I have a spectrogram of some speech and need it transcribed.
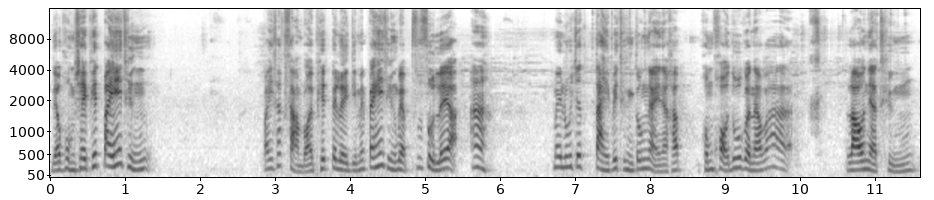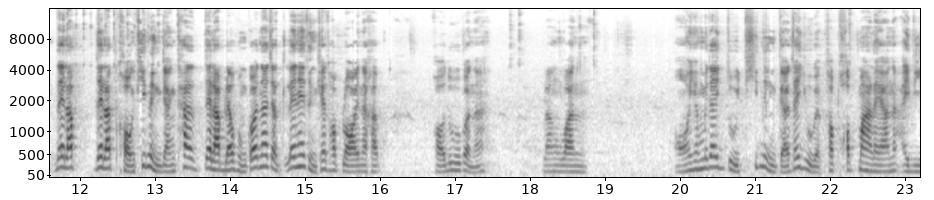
เดี๋ยวผมใช้เพชรไปให้ถึง ไปสักสามร้อยเพชรไปเลยดีไหมไปให้ถึงแบบสุดๆเลยอะ อะ ไม่รู้จะไต่ไปถึงตรงไหนนะครับ ผมขอดูก่อนนะว่า เราเนี่ยถึงได้รับได้รับของที่หนึ่งอย่างถ้าได้รับแล้วผมก็น่าจะเล่นให้ถึงแค่ท็อปร้อยนะครับ ขอดูก่อนนะ รางวัล อ๋อ ยังไม่ได้อยู่ที่หนึ่งแต่ได้อยู่แบบท็อปท็อปมาแล้วนะไอดี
